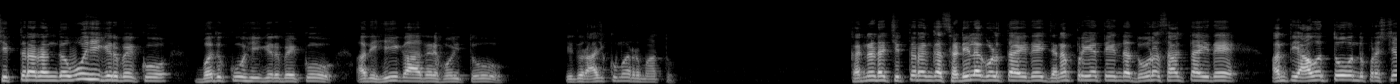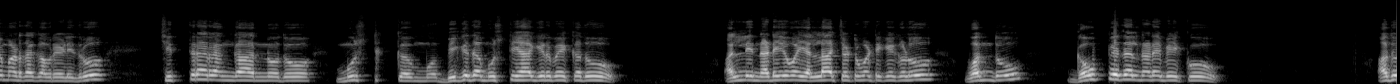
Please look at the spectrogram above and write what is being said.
ಚಿತ್ರರಂಗವೂ ಹೀಗಿರಬೇಕು, ಬದುಕು ಹೀಗಿರಬೇಕು. ಅದು ಹೀಗಾದರೆ ಹೋಯಿತು. ಇದು ರಾಜ್ಕುಮಾರ್ ಮಾತು. ಕನ್ನಡ ಚಿತ್ರರಂಗ ಸಡಿಲಗೊಳ್ತಾ ಇದೆ, ಜನಪ್ರಿಯತೆಯಿಂದ ದೂರ ಸಾಗ್ತಾ ಇದೆ ಅಂತ ಯಾವತ್ತೂ ಒಂದು ಪ್ರಶ್ನೆ ಮಾಡಿದಾಗ ಅವ್ರು ಹೇಳಿದರು, ಚಿತ್ರರಂಗ ಅನ್ನೋದು ಮುಷ್ಟ್ ಬಿಗಿದ ಮುಷ್ಟಿಯಾಗಿರಬೇಕದು. ಅಲ್ಲಿ ನಡೆಯುವ ಎಲ್ಲ ಚಟುವಟಿಕೆಗಳು ಒಂದು ಗೌಪ್ಯದಲ್ಲಿ ನಡೆಯಬೇಕು ಅದು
